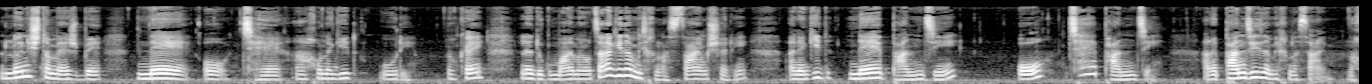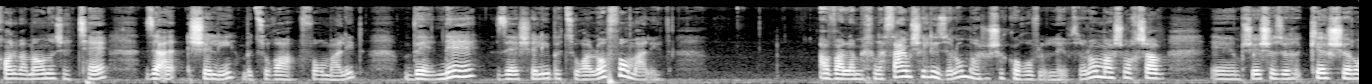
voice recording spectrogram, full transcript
לא נשתמש בנה או תה, אנחנו נגיד אורי, אוקיי? לדוגמה, אם אני רוצה להגיד המכנסיים שלי, אני אגיד נה פנזי או תה פנזי. הרי פנזי זה מכנסיים, נכון? ואמרנו שתה זה שלי בצורה פורמלית, ונה זה שלי בצורה לא פורמלית. אבל המכנסיים שלי זה לא משהו שקרוב ללב, זה לא משהו עכשיו אה, שיש איזה קשר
